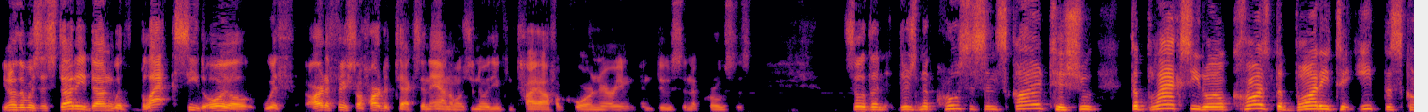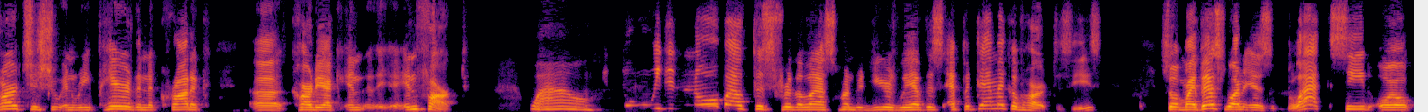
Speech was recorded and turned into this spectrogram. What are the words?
You know, there was a study done with black seed oil with artificial heart attacks in animals. You know, you can tie off a coronary and induce a necrosis. So then there's necrosis in scar tissue. The black seed oil caused the body to eat the scar tissue and repair the necrotic uh, cardiac in, infarct. Wow. We didn't know about this for the last hundred years. We have this epidemic of heart disease. So my best one is black seed oil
